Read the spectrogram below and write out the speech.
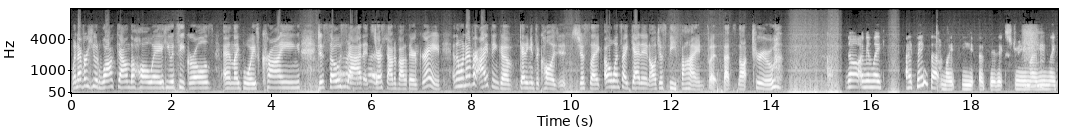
whenever he would walk down the hallway, he would see girls and like boys crying, just so oh my sad and stressed out about their grade. And then whenever I think of getting into college, it's just like, oh, once I get in, I'll just be fine. But that's not true. No, I mean like I think that might be a bit extreme. I mean like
